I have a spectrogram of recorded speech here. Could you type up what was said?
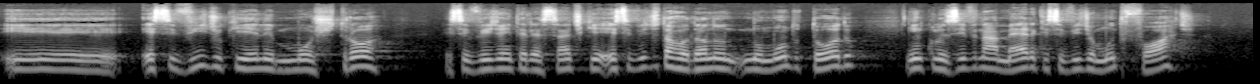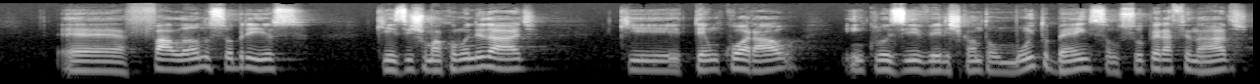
E esse vídeo que ele mostrou, esse vídeo é interessante, que esse vídeo está rodando no mundo todo, inclusive na América, esse vídeo é muito forte, é, falando sobre isso, que existe uma comunidade que tem um coral Inclusive, eles cantam muito bem, são super afinados.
